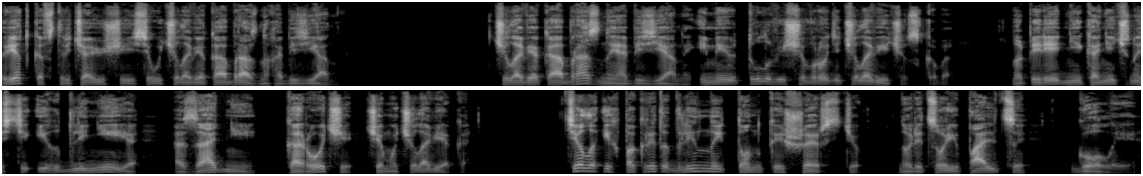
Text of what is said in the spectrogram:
редко встречающиеся у человекообразных обезьян. Человекообразные обезьяны имеют туловище вроде человеческого, но передние конечности их длиннее, а задние – короче, чем у человека. Тело их покрыто длинной тонкой шерстью, но лицо и пальцы голые.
